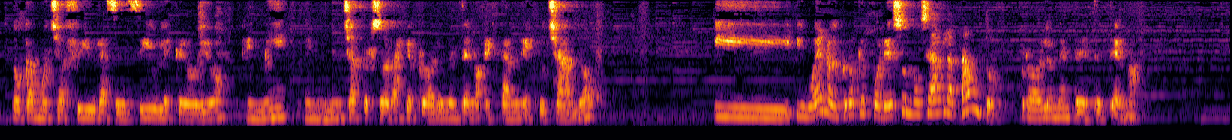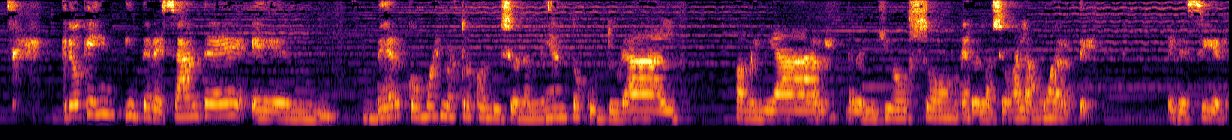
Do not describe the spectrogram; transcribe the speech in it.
toca muchas fibras sensibles, creo yo, en mí, en muchas personas que probablemente nos están escuchando. Y, bueno, yo creo que por eso no se habla tanto probablemente de este tema. Creo que es interesante em, ver cómo es nuestro condicionamiento cultural, familiar, religioso en relación a la muerte. Es decir,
